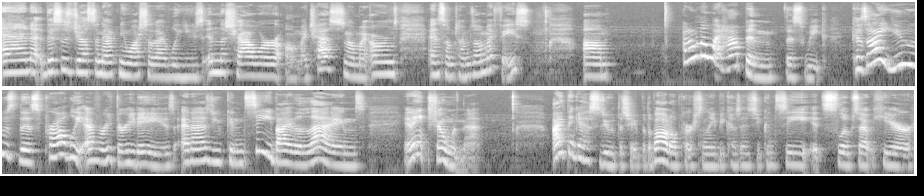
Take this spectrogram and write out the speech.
And this is just an acne wash that I will use in the shower, on my chest, and on my arms, and sometimes on my face. Um, I don't know what happened this week. Because I use this probably every three days, and as you can see by the lines, it ain't showing that. I think it has to do with the shape of the bottle, personally, because as you can see, it slopes out here.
